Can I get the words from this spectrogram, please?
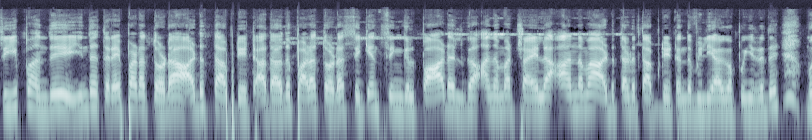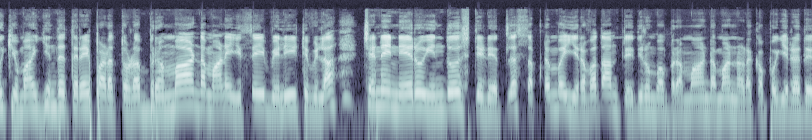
ஸோ இப்போ வந்து இந்த திரைப்படத்தோட அடுத்த அப்டேட் அதாவது படத்தோட செகண்ட் சிங்கிள் பாடல்கள் அந்த மாதிரி ட்ரைலர் அந்த மாதிரி அடுத்தடுத்த அப்டேட் வந்து வெளியாக போகிறது முக்கியமாக இந்த திரைப்படத்தோட பிரம்மாண்டமான இசை வெளியீட்டு விழா சென்னை நேரு இந்தோர் ஸ்டேடியத்தில் செப்டம்பர் இருபதாம் தேதி ரொம்ப பிரம்மாண்டமாக நடக்கப் போகிறது.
